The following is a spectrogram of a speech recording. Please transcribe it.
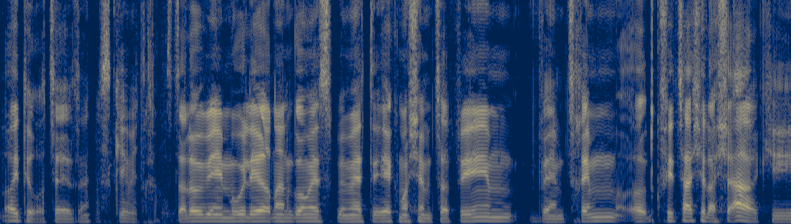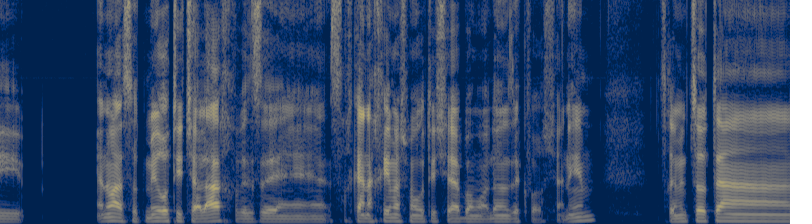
לא הייתי רוצה את זה. מסכים איתך. אז תלוי אם ווילי ארנן גומס באמת יהיה כמו שהם מצפים, והם צריכים עוד קפיצה של השאר, כי אין מה לעשות, מירוטיץ' הלך, וזה השחקן הכי משמעותי שהיה במועדון הזה כבר שנים. צריכים למצוא את, ה...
